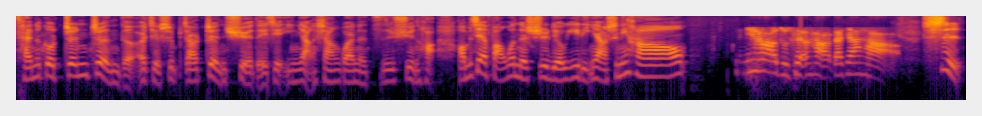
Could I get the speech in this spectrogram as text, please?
才能够真正的，而且是比较正确的一些营养相关的资讯？哈，好，我们现在访问的是刘依林营养师，你好，你好，主持人好，大家好。是，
